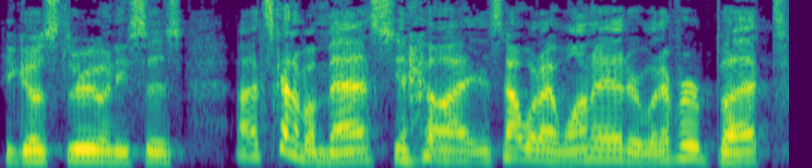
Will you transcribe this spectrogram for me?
he goes through and he says, uh, it's kind of a mess, you know, I, it's not what I wanted or whatever, but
